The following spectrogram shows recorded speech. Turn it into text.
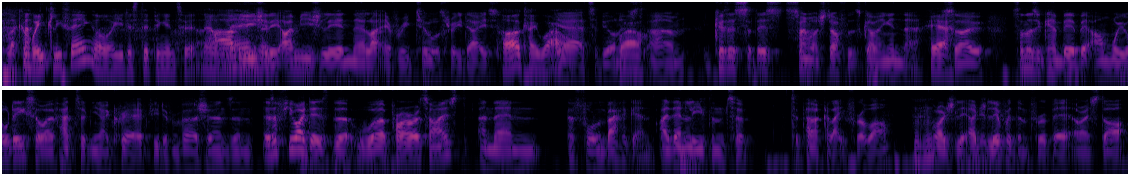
Like a weekly thing, or are you just dipping into it now I'm then? usually and- I'm usually in there like every two or three days. Oh, okay, wow. Yeah, to be honest, Wow. because there's there's so much stuff that's going in there. Yeah. So sometimes it can be a bit unwieldy. So I've had to you know create a few different versions, and there's a few ideas that were prioritized and then have fallen back again. I then leave them to to percolate for a while, Mhm. or I just li- I just live with them for a bit, or I start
